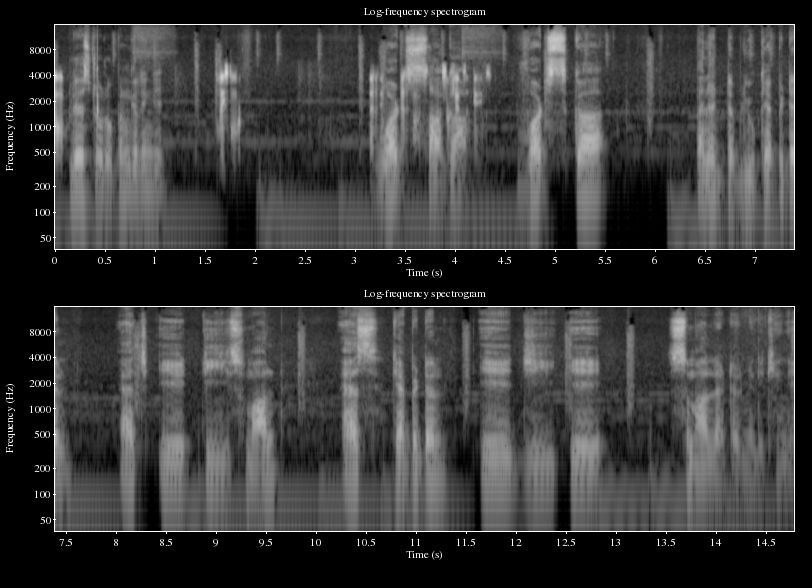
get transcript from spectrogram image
प्ले स्टोर ओपन करेंगे। वर्ड्स सागा वर्ड्स का पहले W capital H A T small S capital A G A small letter में लिखेंगे।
